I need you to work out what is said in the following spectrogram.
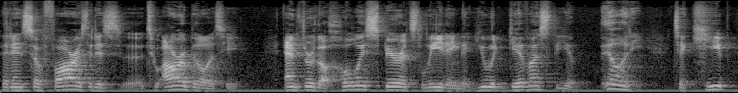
that insofar as it is uh, to our ability and through the Holy Spirit's leading, that you would give us the ability to keep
